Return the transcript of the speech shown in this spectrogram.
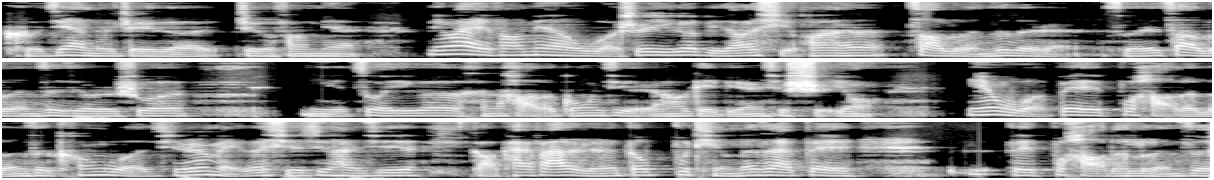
可见的这个这个方面。另外一方面，我是一个比较喜欢造轮子的人。所谓造轮子，就是说你做一个很好的工具，然后给别人去使用。因为我被不好的轮子坑过，其实每个学计算机搞开发的人都不停的在被被不好的轮子、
